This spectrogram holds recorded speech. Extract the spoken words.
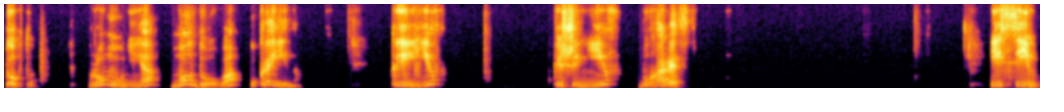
Тобто Румунія, Молдова, Україна, Київ, Кишинів, Бухарест. І сім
